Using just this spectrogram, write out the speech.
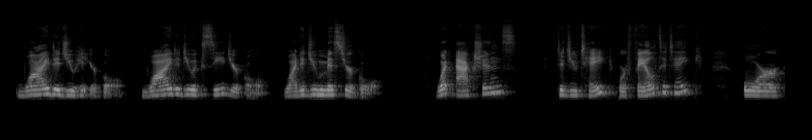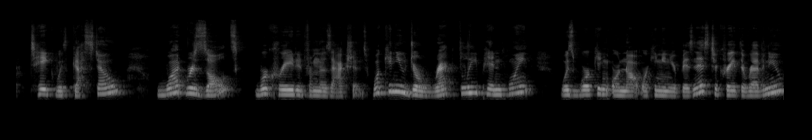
Why did you hit your goal? Why did you exceed your goal? Why did you miss your goal? What actions did you take or fail to take or take with gusto? What results were created from those actions? What can you directly pinpoint was working or not working in your business to create the revenue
